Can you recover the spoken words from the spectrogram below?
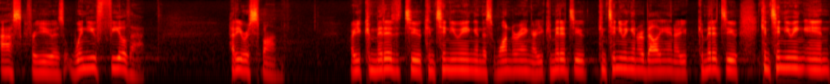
ask for you is when you feel that, how do you respond? Are you committed to continuing in this wandering? Are you committed to continuing in rebellion? Are you committed to continuing in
